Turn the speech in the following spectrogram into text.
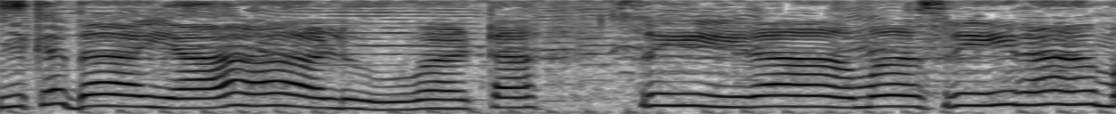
ఇక దయాళువట. శ్రీరామ శ్రీరామ.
